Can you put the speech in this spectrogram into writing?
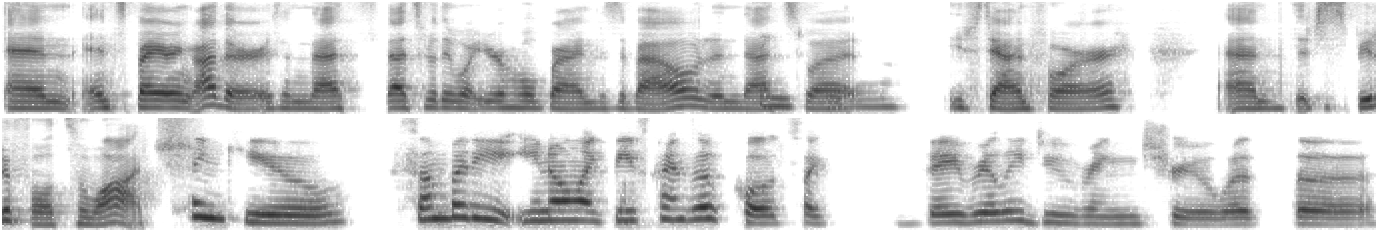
and inspiring others and that's that's really what your whole brand is about and that's Thank what you. you stand for and it's just beautiful to watch Thank you. Somebody, you know, like these kinds of quotes, like they really do ring true with the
